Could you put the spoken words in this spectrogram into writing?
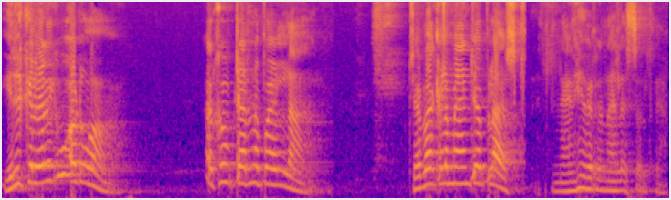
இருக்கிற வரைக்கும் ஓடுவோம். கூப்பிட்டாருன்னு போயிடலாம். செவ்வாய்க்கிழமை ஆன்ஜியோ பிளாஸ்ட் நிறைய வரனால சொல்கிறேன்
